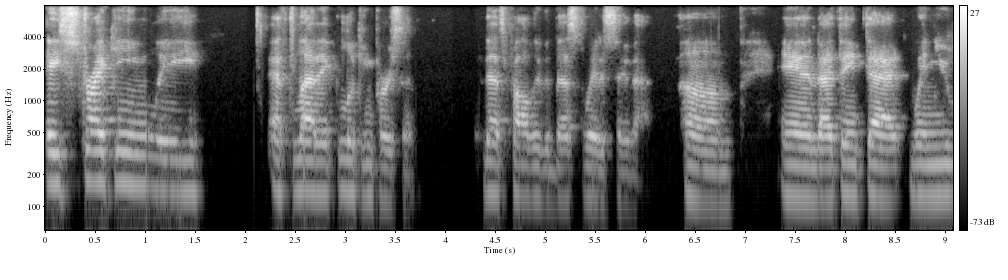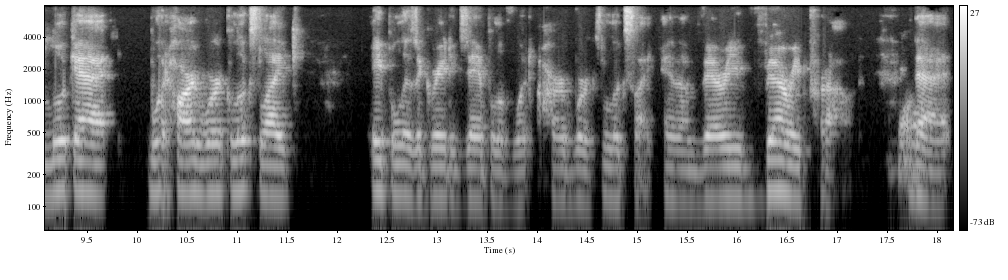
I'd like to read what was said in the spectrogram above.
a strikingly athletic looking person. That's probably the best way to say that. Um, and I think that when you look at what hard work looks like, April is a great example of what hard work looks like. And I'm very, very proud yeah. that,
